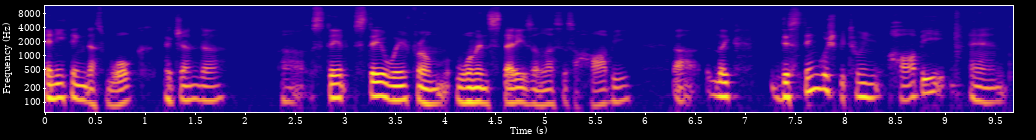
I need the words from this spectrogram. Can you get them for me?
anything that's woke agenda. Uh, stay stay away from women's studies unless it's a hobby. Uh, like distinguish between hobby and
